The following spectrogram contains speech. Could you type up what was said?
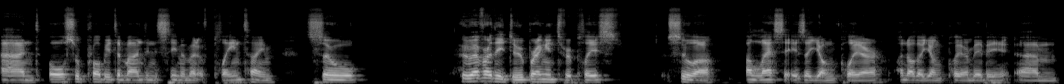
and also probably demanding the same amount of playing time. So, whoever they do bring in to replace Süle, unless it is a young player, another young player maybe, um,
